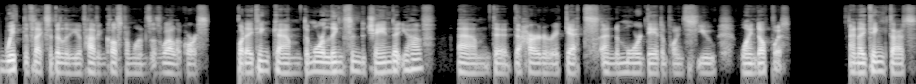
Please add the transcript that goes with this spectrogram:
with the flexibility of having custom ones as well, of course. But I think um, the more links in the chain that you have, um, the the harder it gets, and the more data points you wind up with. And I think that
